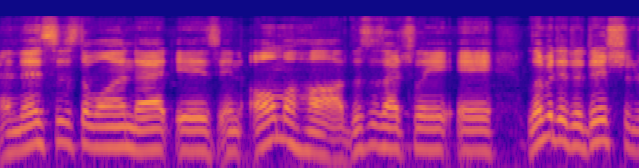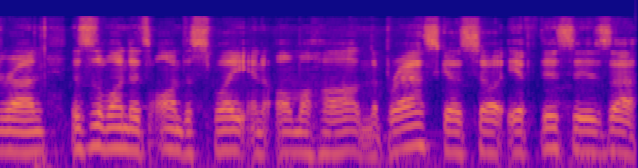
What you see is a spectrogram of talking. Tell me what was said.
And this is the one that is in Omaha. This is actually a limited edition run. This is the one that's on display in Omaha, Nebraska. So if this is uh,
